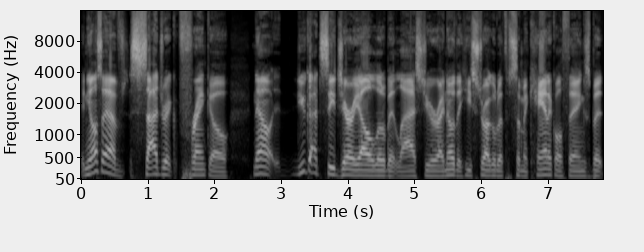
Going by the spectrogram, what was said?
and you also have Cedric Franco. Now, you got to see Jerryell a little bit last year. I know that he struggled with some mechanical things, but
